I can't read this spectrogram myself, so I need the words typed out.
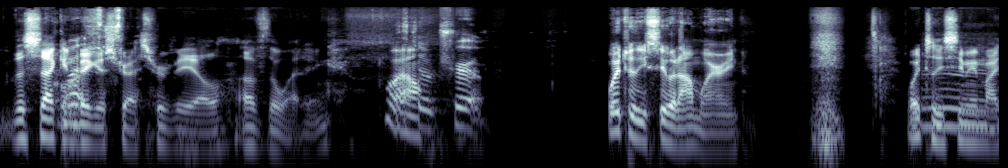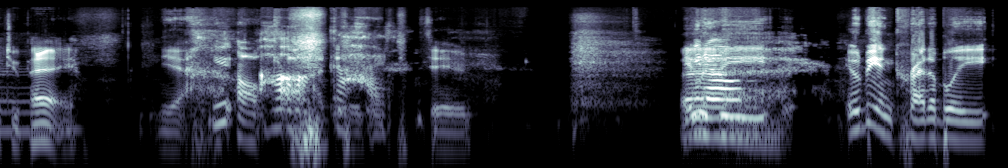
the second What- biggest dress reveal of the wedding. Well, So true. wait till you see what I'm wearing. Wait till you see me in my Mm. toupee. Yeah. You, oh, oh, God, God. dude. Dude. You It would know- be it would be incredibly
